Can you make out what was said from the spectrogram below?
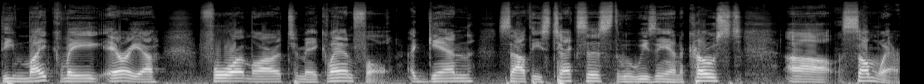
the likely area for Laura to make landfall. Again, southeast Texas, the Louisiana coast, uh, somewhere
